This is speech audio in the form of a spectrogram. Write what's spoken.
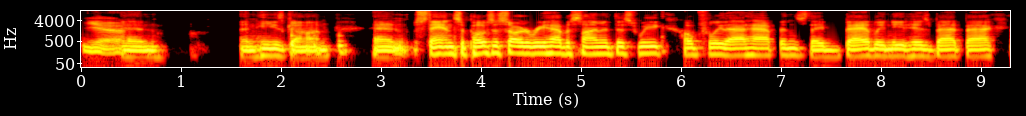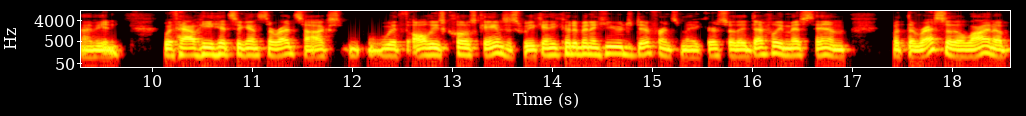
Yeah. And and he's gone. And stanton's supposed to start a rehab assignment this week. Hopefully that happens. They badly need his bat back. I mean with how he hits against the red sox with all these close games this weekend he could have been a huge difference maker so they definitely missed him but the rest of the lineup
